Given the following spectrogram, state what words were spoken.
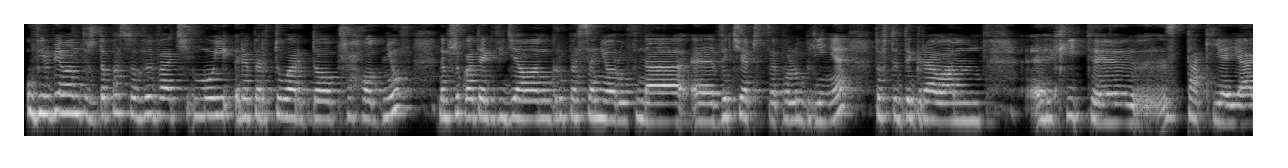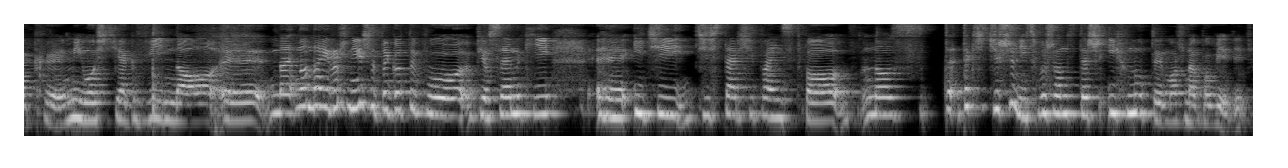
Uwielbiałam też dopasowywać mój repertuar do przechodniów. Na przykład jak widziałam grupę seniorów na e, wycieczce po Lublinie, to wtedy grałam e, hity takie jak Miłość jak wino, e, no najróżniejsze tego typu piosenki i ci, ci starsi państwo, no tak się cieszyli, słysząc też ich nuty, można powiedzieć.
